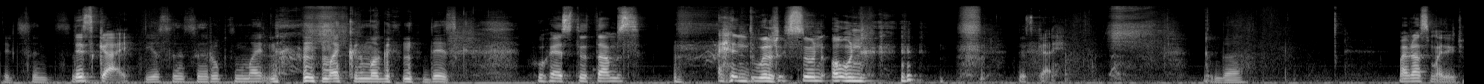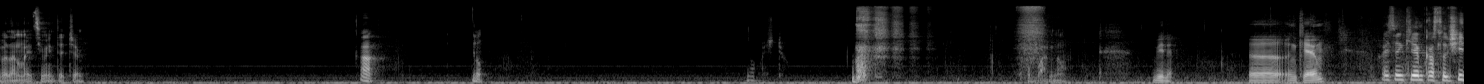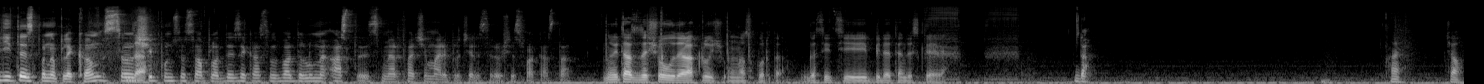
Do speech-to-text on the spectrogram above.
Deci sunt, sunt This guy eu sunt, sunt rupt numai, numai când mă gândesc. who has two thumbs and will soon own this guy. Da. Mai vreau să mai zic ceva, dar nu mai țin minte ce. Ah. Nu. Nu mai știu. Habar nu. Bine. Uh, încheiem? Hai să încheiem ca să-l și editez până plecăm, să-l Da. și pun să se aplodeze ca să-l vadă lumea astăzi. Mi-ar face mare plăcere să reușesc să fac asta. Nu uitați de show-ul de la Cluj, una scurtă. Găsiți bilete în descriere. Da. Hai, ceau!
